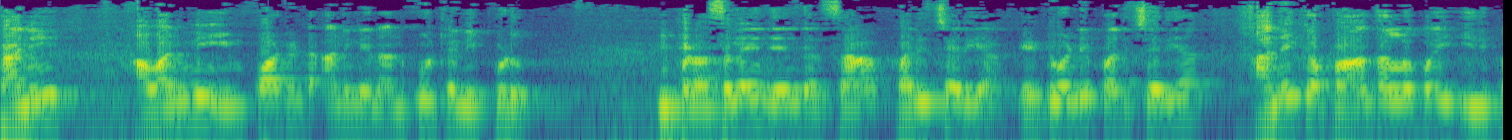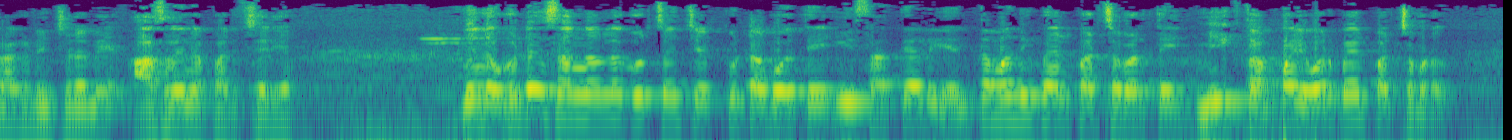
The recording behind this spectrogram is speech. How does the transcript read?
కానీ అవన్నీ ఇంపార్టెంట్ అని నేను అనుకుంటాను ఇప్పుడు. ఇప్పుడు అసలైంది ఏం తెలుసా? పరిచర్య. ఎటువంటి పరిచర్య? అనేక ప్రాంతాల్లో పోయి ఇది ప్రకటించడమే అసలైన పరిచర్య. నేను ఒకటే సంఘంలో కూర్చొని చెప్పుకుంటా పోతే ఈ సత్యాలు ఎంతమందికి బయలుపరచబడతాయి? మీకు తప్ప ఎవరు బయలుపరచబడవు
